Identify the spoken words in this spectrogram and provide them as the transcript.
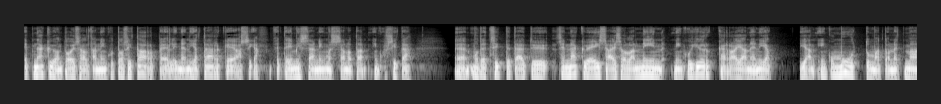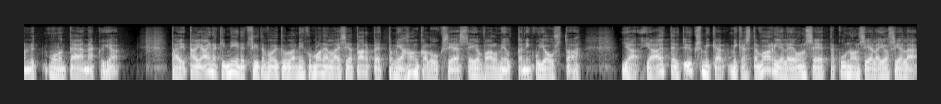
että näky on toisaalta niin kuin tosi tarpeellinen ja tärkeä asia. Että ei missään nimessä sanota niin kuin sitä, mutta että sitten täytyy, se näky ei saisi olla niin, niin kuin jyrkkärajainen ja, ja niin kuin muuttumaton, että mä oon nyt, mulla on tämä näky ja tai, tai ainakin niin, että siitä voi tulla niin kuin monenlaisia tarpeettomia hankaluuksia, jos ei ole valmiutta niin kuin joustaa. Ja, ja ajattelin, että yksi, mikä, mikä sitä varjelee, on se, että kun on siellä jo siellä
